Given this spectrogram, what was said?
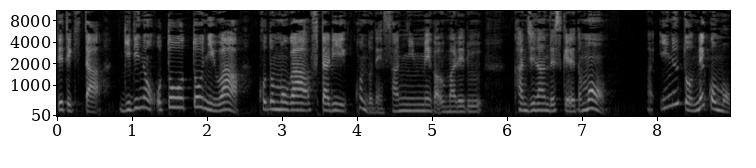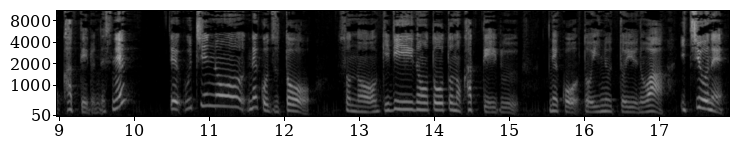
出てきた義理の弟には子供が2人、今度ね3人目が生まれる感じなんですけれども、犬と猫も飼っているんですね。で、うちの猫図と、その義理の弟の飼っている猫と犬というのは、一応ね、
